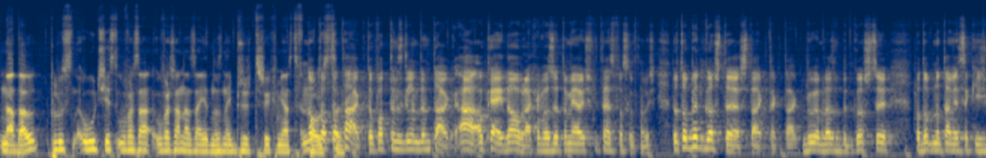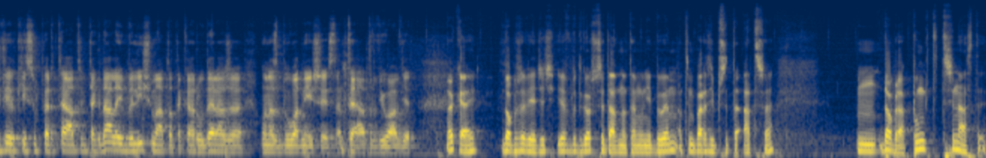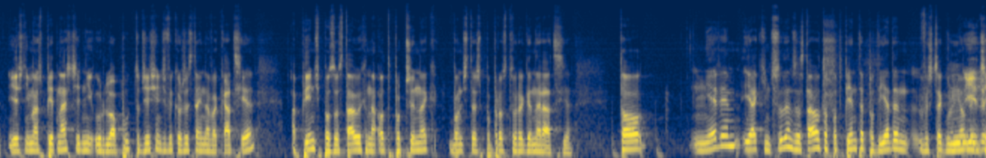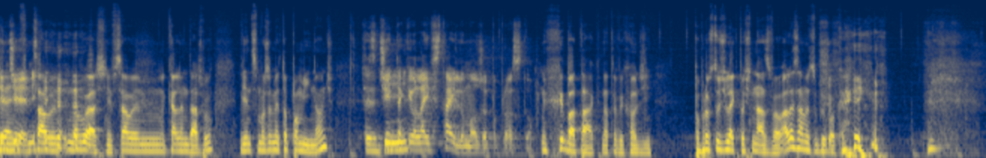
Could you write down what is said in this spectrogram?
nadal. Plus Łódź jest uważa, uważana za jedno z najbrzydszych miast w No to, Polsce. to tak, to pod tym względem tak. A, okej, dobra, chyba, że to miałeś w ten sposób na myśli. No to Bydgoszcz też, tak, tak, tak. Byłem raz w Bydgoszczy, podobno tam jest jakiś wielki super teatr i tak dalej. Byliśmy, a to taka rudera, że u nas był ładniejszy jest ten teatr w Iławie. Okej, dobrze wiedzieć. Ja w Bydgoszczy dawno temu nie byłem, a tym bardziej przy teatrze. Mm, dobra, punkt 13. Jeśli masz 15 dni urlopu, to 10 wykorzystaj na wakacje, a 5 pozostałych na odpoczynek bądź też po prostu regenerację. To nie wiem, jakim cudem zostało to podpięte pod jeden wyszczególniony Jeden dzień, dzień. w całym, no właśnie, w całym kalendarzu, więc możemy to pominąć. To jest dzień I- takiego lifestyle'u może po prostu. Chyba tak, na to wychodzi. Po prostu źle ktoś nazwał, ale zamysł był ok.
